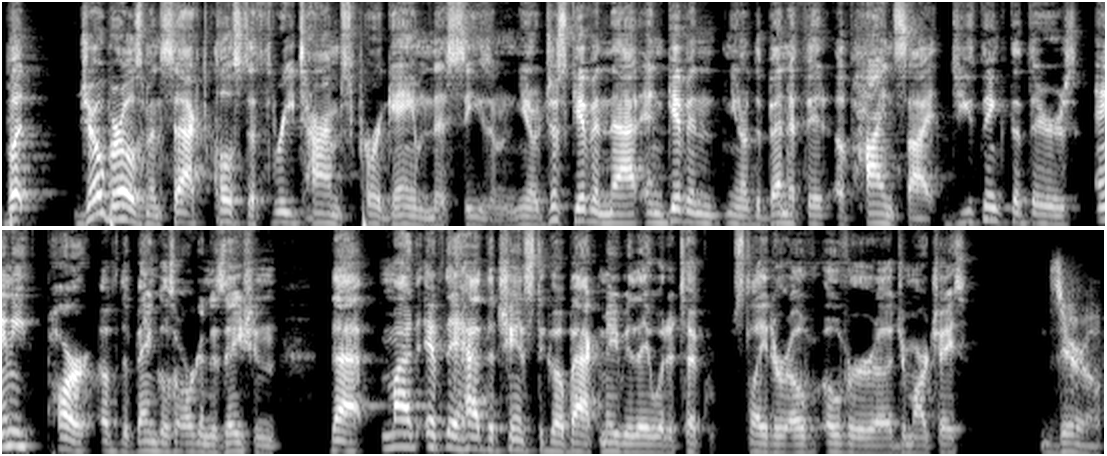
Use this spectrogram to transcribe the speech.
But Joe Burrow's been sacked close to three times per game this season. You know, just given that and given, you know, the benefit of hindsight, do you think that there's any part of the Bengals organization that might, if they had the chance to go back, maybe they would have took Slater over, over uh, Ja'Marr Chase? Zero.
